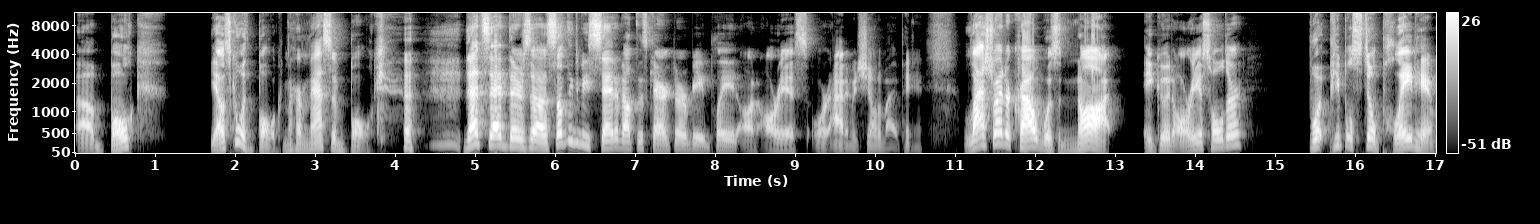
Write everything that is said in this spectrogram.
uh bulk. Yeah, let's go with bulk. Her massive bulk. that said, there's uh, something to be said about this character being played on Aureus or Adamant Shield, in my opinion. Last Rider Krau was not a good Aureus holder, but people still played him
